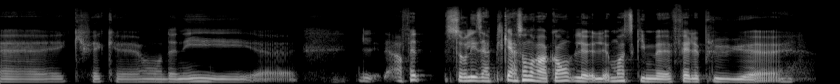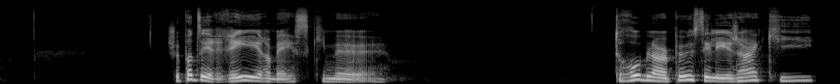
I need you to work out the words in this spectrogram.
euh, qui fait qu'à un moment donné... euh, en fait, sur les applications de rencontre, le, moi, ce qui me fait le plus... euh, je veux pas dire rire, mais ce qui me trouble un peu, c'est les gens qui...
